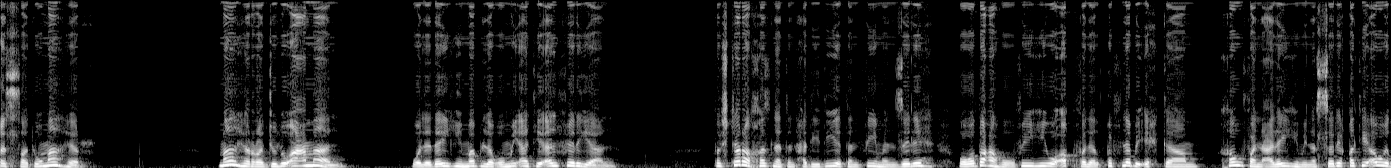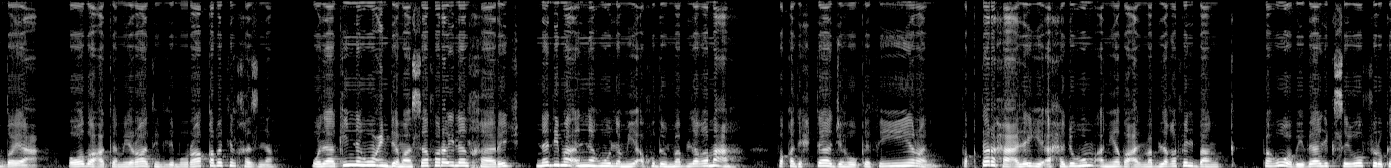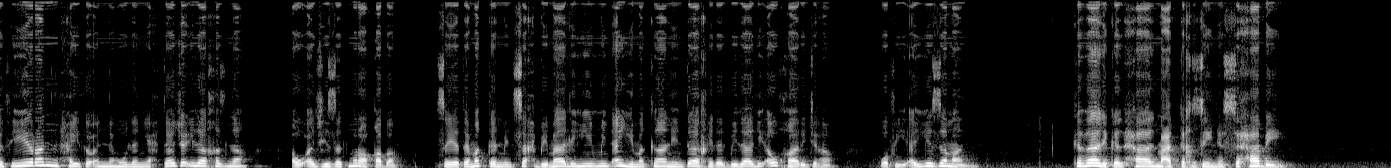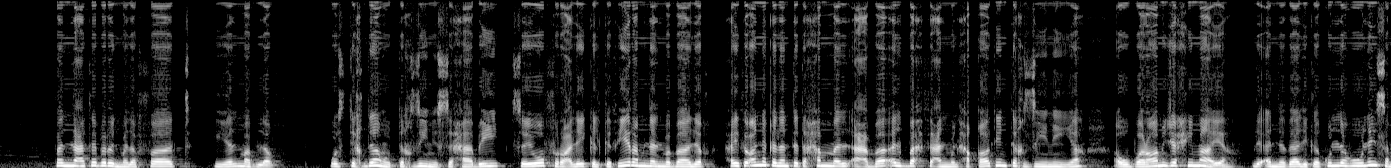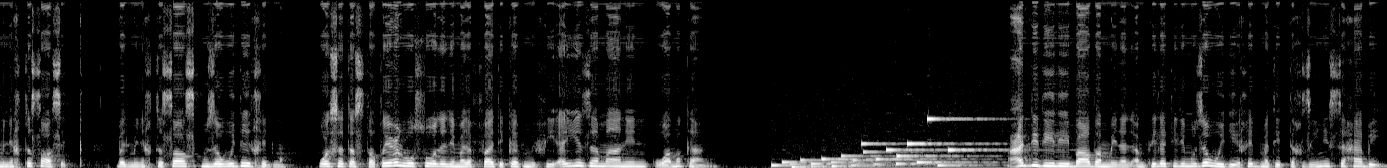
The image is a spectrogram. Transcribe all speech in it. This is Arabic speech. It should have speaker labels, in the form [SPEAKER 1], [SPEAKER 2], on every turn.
[SPEAKER 1] قصة ماهر. ماهر رجل أعمال ولديه مبلغ مئة ألف ريال. فاشترى خزنة حديدية في منزله ووضعه فيه وأقفل القفل بإحكام خوفا عليه من السرقة أو الضياع ووضع كاميرات لمراقبة الخزنة. ولكنه عندما سافر إلى الخارج ندم أنه لم يأخذ المبلغ معه فقد احتاجه كثيرا فاقترح عليه أحدهم أن يضع المبلغ في البنك. فهو بذلك سيوفر كثيرا حيث أنه لن يحتاج إلى خزنة أو أجهزة مراقبة. سيتمكن من سحب ماله من أي مكان داخل البلاد أو خارجها وفي أي زمان. كذلك الحال مع التخزين السحابي. فلنعتبر الملفات هي المبلغ. واستخدام التخزين السحابي سيوفر عليك الكثير من المبالغ حيث أنك لن تتحمل أعباء البحث عن ملحقات تخزينية أو برامج حماية لأن ذلك كله ليس من اختصاصك بل من اختصاص مزودي الخدمة. وستستطيع الوصول لملفاتك في أي زمان ومكان. عددي لي بعضا من الأمثلة لمزودي خدمة التخزين السحابي.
